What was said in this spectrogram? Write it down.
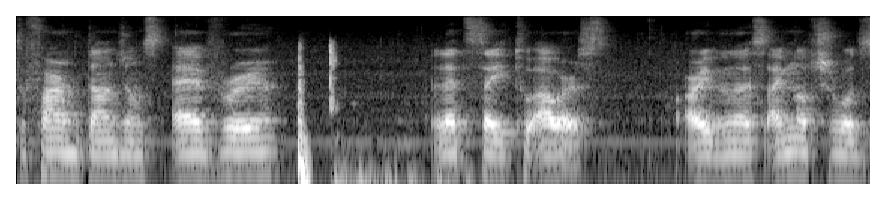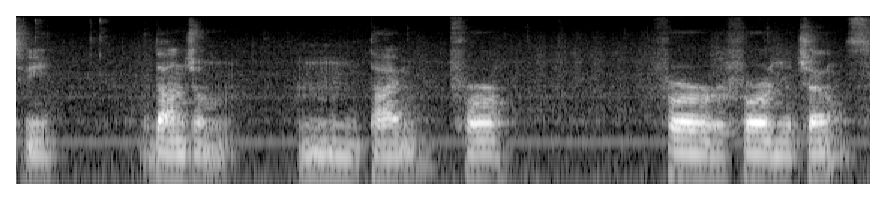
to farm dungeons every, let's say, two hours or even less. I'm not sure what's the dungeon mm, time for for for new channels.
